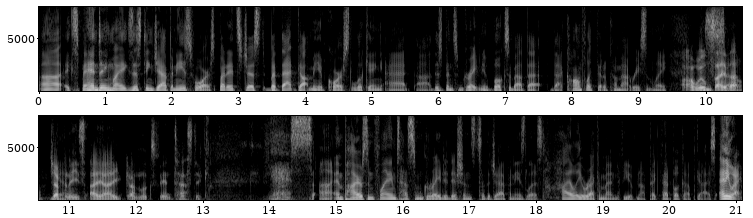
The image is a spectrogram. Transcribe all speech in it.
uh, expanding my existing Japanese force. But it's just, but that got me, of course, looking at. Uh, there's been some great new books about that that conflict that have come out recently. I will And say that so, yeah. Japanese AA gun looks fantastic. Yes, uh, Empires in Flames has some great additions to the Japanese list. Highly recommend if you have not picked that book up, guys. Anyway,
